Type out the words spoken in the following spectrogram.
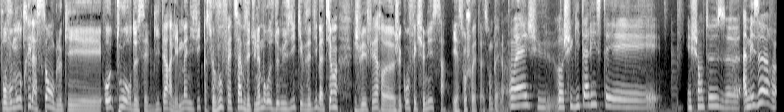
pour vous montrer la sangle qui est autour de cette guitare, elle est magnifique parce que vous faites ça, vous êtes une amoureuse de musique et vous êtes dit bah tiens, je vais faire, euh, je vais confectionner ça. Et elles sont chouettes, elles sont belles. Ouais, je suis, bon, je suis guitariste et et chanteuse euh, à mes heures.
